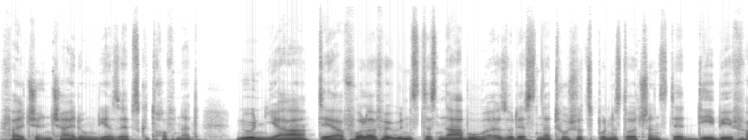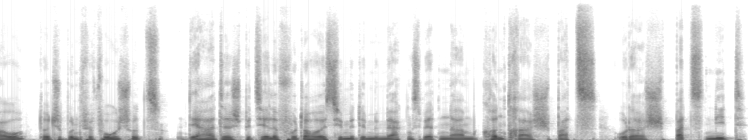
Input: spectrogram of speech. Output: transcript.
falsche Entscheidungen, die er selbst getroffen hat. Nun ja, der Vorläufer übrigens des NABU, also des Naturschutzbundes Deutschlands, der DBV, Deutsche Bund für Vogelschutz, der hatte spezielle Futterhäuschen mit dem bemerkenswerten Namen Kontraspatz oder Spatznit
